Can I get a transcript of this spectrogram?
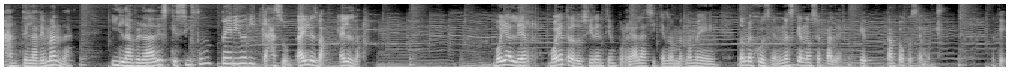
ante la demanda. Y la verdad es que sí fue un periodicazo. Ahí les va, ahí les va. Voy a leer, voy a traducir en tiempo real, así que no, no, me, no me juzguen. No es que no sepa leer, que tampoco sé mucho. Ok.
